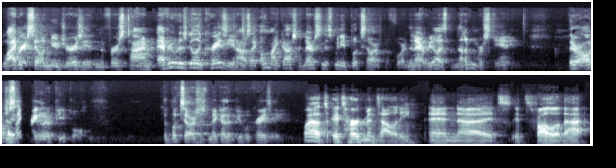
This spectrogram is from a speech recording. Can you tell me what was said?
library sale in New Jersey, and the first time everyone was going crazy, and I was like, "Oh my gosh, I've never seen this many booksellers before." And then I realized none of them were scanning; they were all just like regular people. The booksellers just make other people crazy. Well, it's, it's herd mentality, and uh, it's it's follow that.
